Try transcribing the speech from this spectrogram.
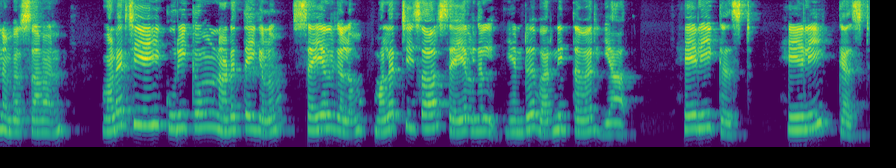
நம்பர் செவன் வளர்ச்சியை குறிக்கும் நடத்தைகளும் செயல்களும் வளர்ச்சிசார் செயல்கள் என்று வர்ணித்தவர் யார்? ஹேலி கஸ்ட் ஹேலி கஸ்ட்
